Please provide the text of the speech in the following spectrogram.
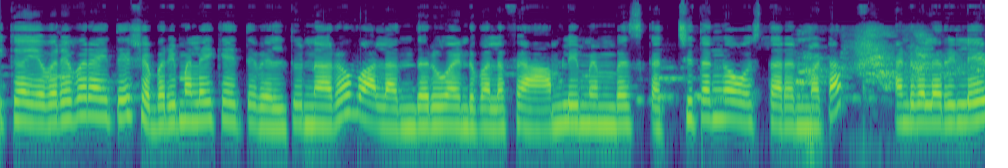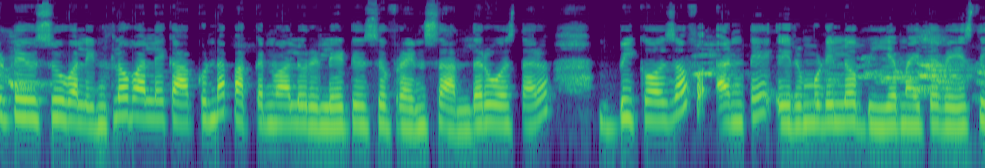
ఇక ఎవరెవరైతే శబరిమలైకి అయితే వెళ్తున్నారో వాళ్ళందరూ అండ్ వాళ్ళ ఫ్యామిలీ మెంబర్స్ ఖచ్చితంగా వస్తారనమాట అండ్ వాళ్ళ రిలేటివ్స్ వాళ్ళ ఇంట్లో వాళ్ళే కాకుండా పక్కన వాళ్ళు రిలేటివ్స్ ఫ్రెండ్స్ అందరూ వస్తారు. బికాజ్ ఆఫ్ అంటే ఇరుముడిలో బియ్యం అయితే వేస్తే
